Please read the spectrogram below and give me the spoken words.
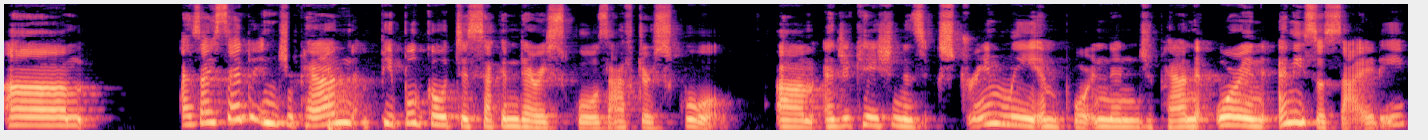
Um, as I said in Japan, people go to secondary schools after school. Um, education is extremely important in Japan or in any society.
